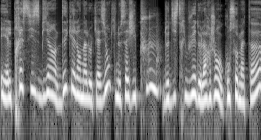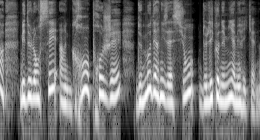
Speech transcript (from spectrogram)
Et elle précise bien, dès qu'elle en a l'occasion, qu'il ne s'agit plus de distribuer de l'argent aux consommateurs, mais de lancer un grand projet de modernisation de l'économie américaine.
